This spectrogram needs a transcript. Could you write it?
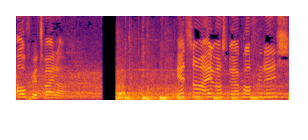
Auf geht's weiter. Jetzt nochmal Elversberg hoffentlich.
